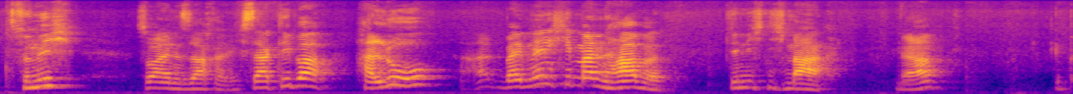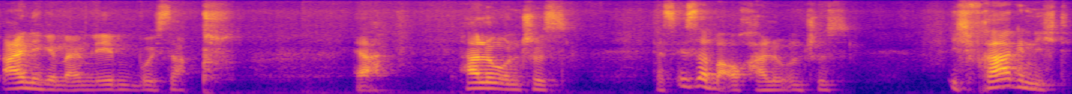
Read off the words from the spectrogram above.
Das ist für mich so eine Sache. Ich sage lieber Hallo, weil wenn ich jemanden habe, den ich nicht mag, ja, gibt einige in meinem Leben, wo ich sage, ja, Hallo und Tschüss. Das ist aber auch Hallo und Tschüss. Ich frage nicht,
